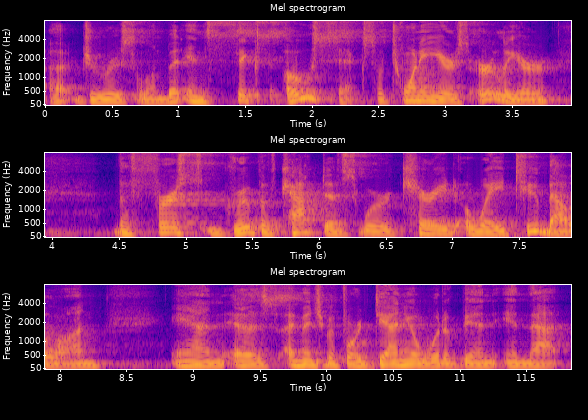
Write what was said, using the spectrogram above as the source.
uh, Jerusalem. But in 606, so 20 years earlier, the first group of captives were carried away to Babylon. And as I mentioned before, Daniel would have been in that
